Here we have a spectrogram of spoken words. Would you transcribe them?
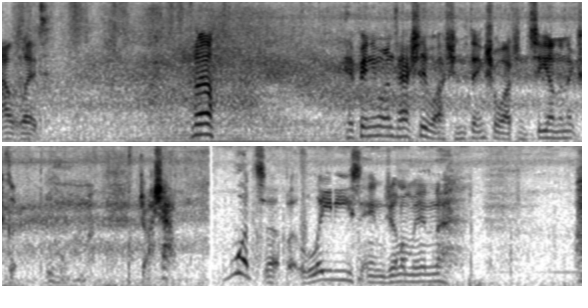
outlet. Well, if anyone's actually watching, thanks for watching. See you on the next clip. Josh out. What's up, ladies and gentlemen?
